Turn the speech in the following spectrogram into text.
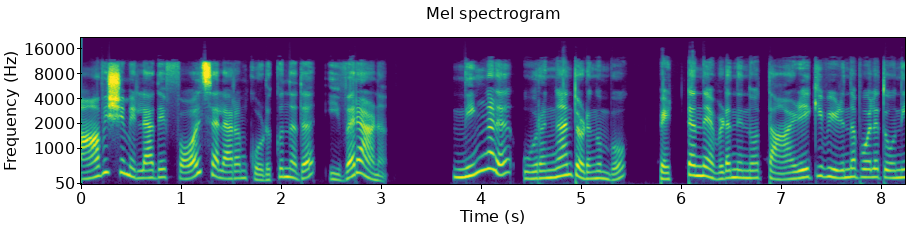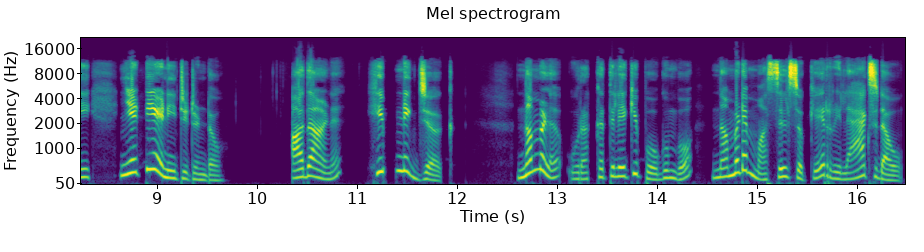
ആവശ്യമില്ലാതെ ഫോൾസ് അലാറം കൊടുക്കുന്നത് ഇവരാണ്. നിങ്ങൾ ഉറങ്ങാൻ തുടങ്ങുമ്പോൾ പെട്ടെന്ന് എവിടെ നിന്നോ താഴേക്ക് വീഴുന്ന പോലെ തോന്നി ഞെട്ടി എണീറ്റിട്ടുണ്ടോ? അതാണ് ഹിപ്നിക് ജേർക്ക് നമ്മൾ ഉറക്കത്തിലേക്ക് പോകുമ്പോൾ നമ്മുടെ മസിൽസൊക്കെ റിലാക്സ്ഡ് ആവും.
